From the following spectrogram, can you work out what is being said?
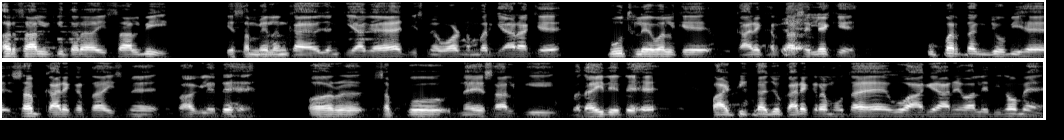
हर साल की तरह इस साल भी ये सम्मेलन का आयोजन किया गया है जिसमें वार्ड नंबर 11 के बूथ लेवल के कार्यकर्ता से लेके ऊपर तक जो भी है सब कार्यकर्ता इसमें भाग लेते हैं और सबको नए साल की बधाई देते हैं। पार्टी का जो कार्यक्रम होता है, वो आगे आने वाले दिनों में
